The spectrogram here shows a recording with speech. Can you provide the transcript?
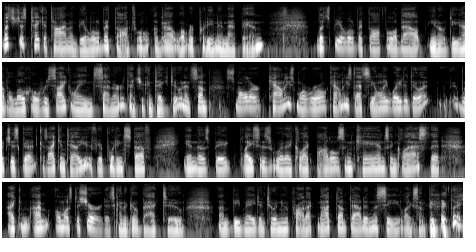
let's just take a time and be a little bit thoughtful about what we're putting in that bin let's be a little bit thoughtful about, you know, do you have a local recycling center that you can take it to? And in some smaller counties, more rural counties, that's the only way to do it, which is good because I can tell you if you're putting stuff in those big places where they collect bottles and cans and glass, that I can, I'm almost assured it's going to go back to um, be made into a new product, not dumped out in the sea like some people think.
